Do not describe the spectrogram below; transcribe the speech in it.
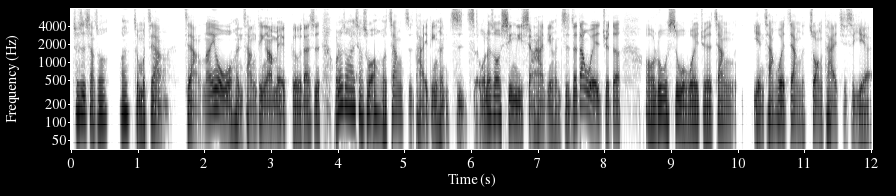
就是想说啊怎么这样？嗯这样，那因为我很常听阿妹的歌，但是我那时候还想说，哦，这样子她一定很自责。我那时候心里想，她一定很自责。但我也觉得，哦，如果是我，我也觉得这样。演唱会这样的状态，其实也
